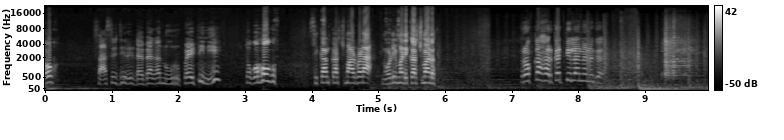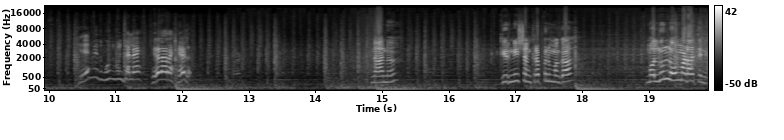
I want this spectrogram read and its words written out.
ಹೋಗು ಸಾಸಿವೆ ಜೀರಿಗೆ ಡಬ್ಯಾಗ ನೂರು ರೂಪಾಯಿ ಇಟ್ಟೀನಿ ತಗೋ ಹೋಗು. ಸಿಕ್ಕಂಗೆ ಖರ್ಚು ಮಾಡಬೇಡ ನೋಡಿ ಮಾಡಿ ಖರ್ಚು ಮಾಡು. ರೊಕ್ಕ ಹರ್ಕತ್ತಿಲ್ಲ ನನಗೆ. ಏನಿದು ಮುಂದ್ ಮುಂಜಾಲೆ? ಹೇಳಾರ ಹೇಳು. ನಾನು ಗಿರ್ನಿ ಶಂಕರಪ್ಪನ ಮಗ ಮಲ್ಲೂನ್ ಲವ್ ಮಾಡಾತೀನಿ.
